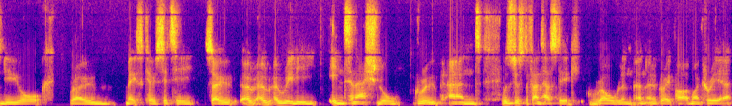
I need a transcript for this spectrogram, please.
New York, Rome, Mexico City. So a, a, a, really international group and it was just a fantastic role and, and a great part of my career.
